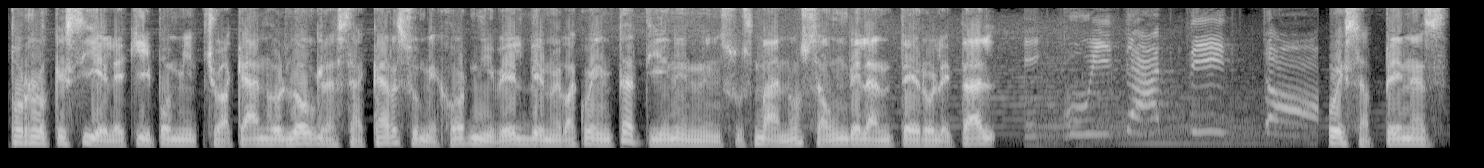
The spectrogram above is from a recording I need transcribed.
por lo que si el equipo michoacano logra sacar su mejor nivel de nueva cuenta tienen en sus manos a un delantero letal, pues apenas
